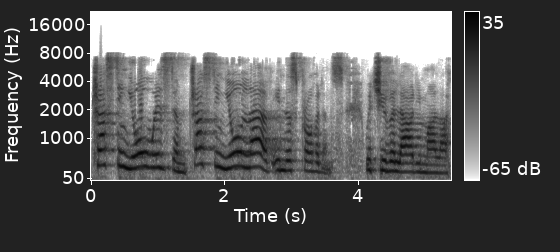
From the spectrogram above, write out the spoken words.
Trusting your wisdom, trusting your love in this providence which you've allowed in my life.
